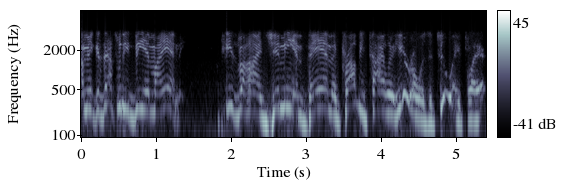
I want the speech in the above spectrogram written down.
I mean, because that's what he'd be in Miami. He's behind Jimmy and Bam, and probably Tyler Herro as a two-way player.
